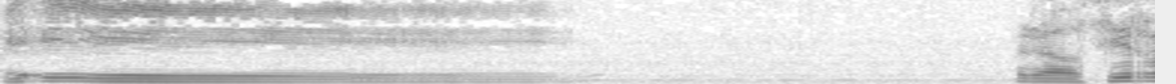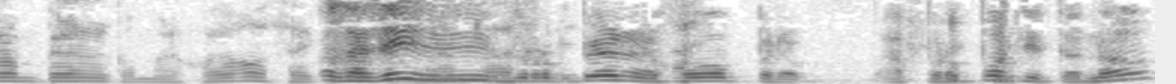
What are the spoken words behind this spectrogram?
eh, pero sí rompieron como el juego. O sea, sí, sí, rompieron el juego, pero a propósito, ¿no?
